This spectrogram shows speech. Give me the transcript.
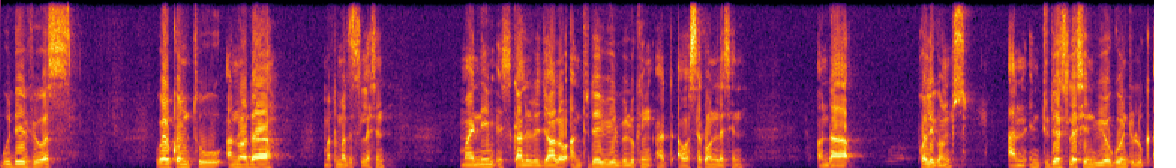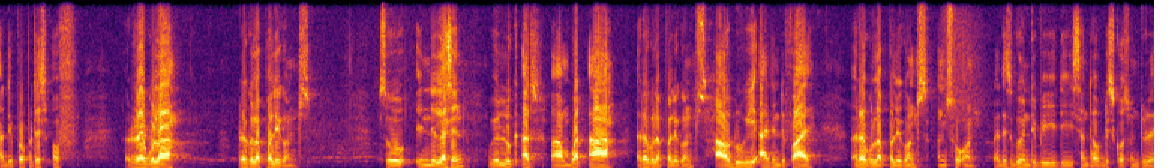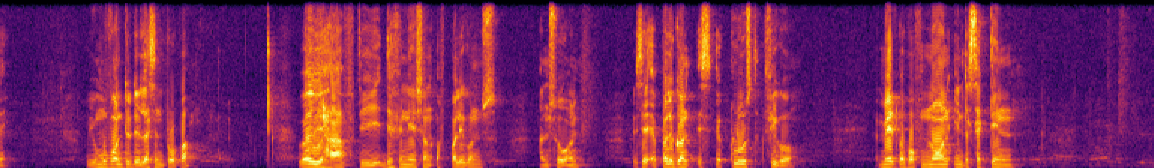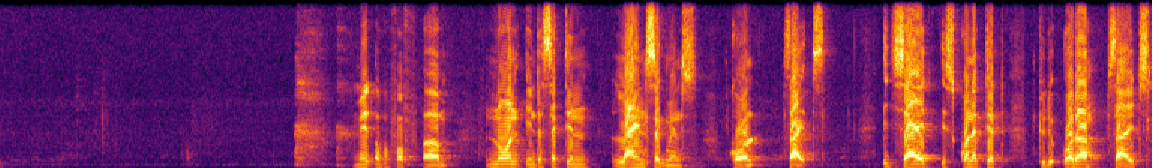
Good day viewers. Welcome to another mathematics lesson. My name is Khalid Jalo and today we will be looking at our second lesson on the polygons and in today's lesson we are going to look at the properties of regular regular polygons. So in the lesson we'll look at um, what are regular polygons, how do we identify regular polygons and so on. That is going to be the center of discussion today. We move on to the lesson proper where we have the definition of polygons and so on. We say a polygon is a closed figure made up of non-intersecting made up of um, non-intersecting line segments called sides. Each side is connected to the other sides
